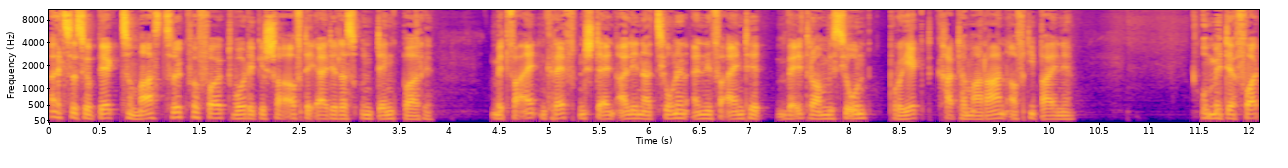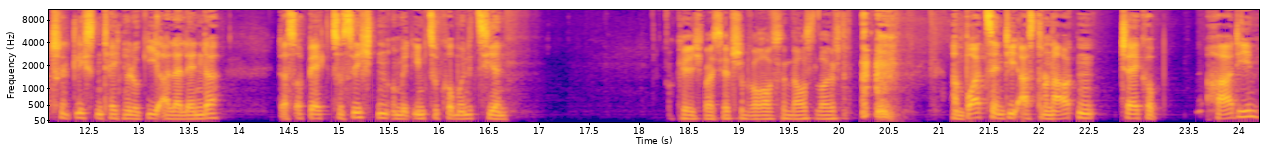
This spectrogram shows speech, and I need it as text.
Als das Objekt zum Mars zurückverfolgt wurde, geschah auf der Erde das Undenkbare. Mit vereinten Kräften stellen alle Nationen eine vereinte Weltraummission Projekt Katamaran auf die Beine um mit der fortschrittlichsten Technologie aller Länder das Objekt zu sichten und mit ihm zu kommunizieren. Okay, ich weiß jetzt schon, worauf es hinausläuft. An Bord sind die Astronauten Jacob Hardy,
